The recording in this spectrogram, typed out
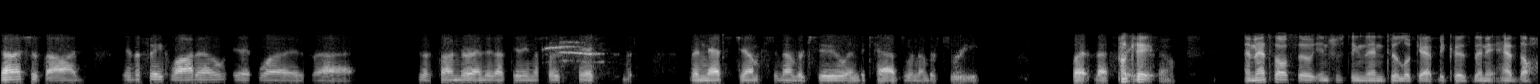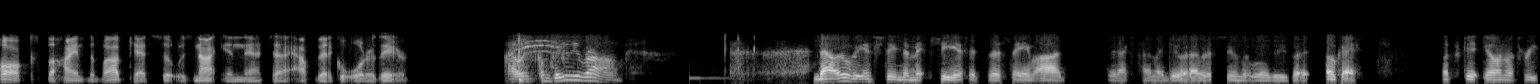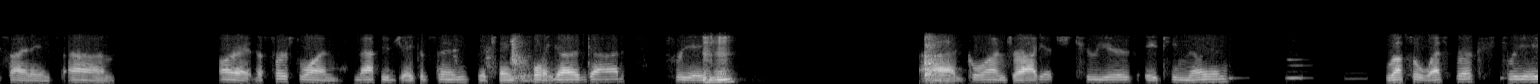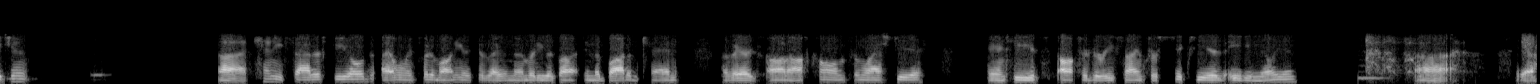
Now that's just odd. In the fake lotto, it was uh, the Thunder ended up getting the first pick. The Nets jumped to number two, and the Cavs were number three. But that's okay. So. And that's also interesting then to look at because then it had the Hawks behind the Bobcats, so it was not in that uh, alphabetical order there. I was completely wrong. Now it'll be interesting to see if it's the same odds the next time I do it. I would assume it will be, but okay. Let's get going with re-signings. Um, all right, the first one, Matthew Jacobson, the Kings point guard god, free agent. Uh, Goran Dragic, two years, eighteen million. Russell Westbrook, free agent. Uh, Kenny Satterfield, I only put him on here because I remembered he was on, in the bottom ten of Eric's on-off column from last year and he's offered to resign for six years, eighty million. Uh, yeah.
